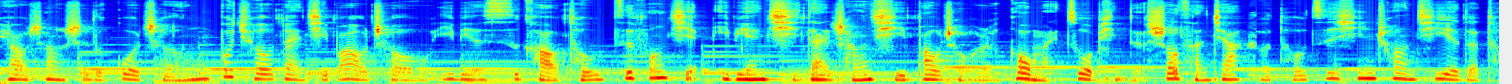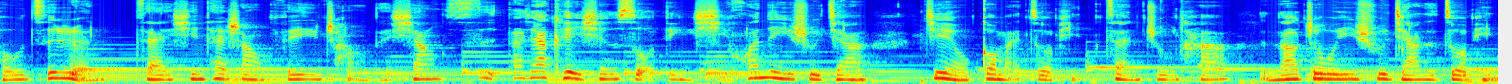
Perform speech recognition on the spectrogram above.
票。上市的过程，不求短期报酬，一边思考投资风险，一边期待长期报酬而购买作品的收藏家和投资新创企业的投资人，在心态上非常的相似。大家可以先锁定喜欢的艺术家。借由购买作品赞助他，等到这位艺术家的作品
